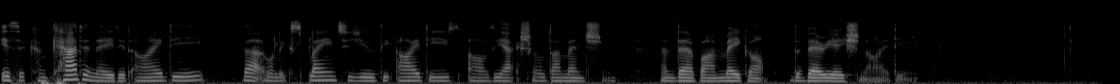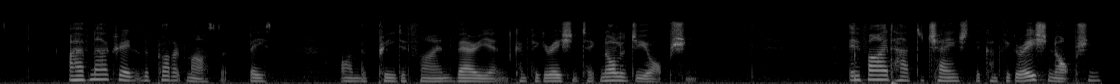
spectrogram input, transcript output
is a concatenated ID that will explain to you the IDs of the actual dimension and thereby make up the variation ID. I have now created the product master based on the predefined variant configuration technology option. If I'd had to change the configuration option,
